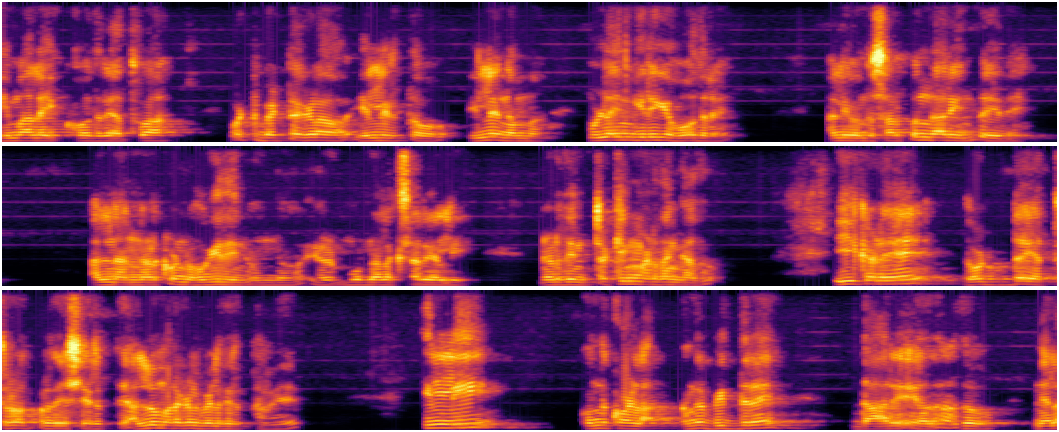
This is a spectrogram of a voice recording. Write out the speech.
ಹಿಮಾಲಯಕ್ಕೆ ಹೋದ್ರೆ ಅಥವಾ ಒಟ್ಟು ಬೆಟ್ಟಗಳ ಎಲ್ಲಿರ್ತಾವೋ, ಇಲ್ಲೇ ನಮ್ಮ ಮುಳ್ಳಯ್ಯನಗಿರಿಗೆ ಹೋದ್ರೆ ಅಲ್ಲಿ ಒಂದು ಸರ್ಪಂದಾರಿ ಅಂತ ಇದೆ. ಅಲ್ಲಿ ನಾನು ನಡ್ಕೊಂಡು ಹೋಗಿದ್ದೀನಿ, ಒಂದು ಎರಡು, ಮೂರ್ನಾಲ್ಕು ಸಾರಿ ಅಲ್ಲಿ ನಡೆದೀನಿ ಟ್ರೆಕ್ಕಿಂಗ್ ಮಾಡ್ದಂಗ ಅದು. ಈ ಕಡೆ ದೊಡ್ಡ ಎತ್ತರವಾದ ಪ್ರದೇಶ ಇರುತ್ತೆ, ಅಲ್ಲೂ ಮರಗಳು ಬೆಳೆದಿರ್ತವೆ. ಇಲ್ಲಿ ಒಂದು ಕೊಳ್ಳ, ಅಂದ್ರೆ ಬಿದ್ರೆ ದಾರಿ, ಅದು ನೆಲ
